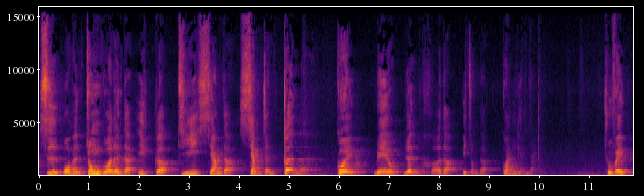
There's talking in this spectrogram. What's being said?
是我们中国人的一个吉祥的象征，跟鬼没有任何的一种的关联的。除非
